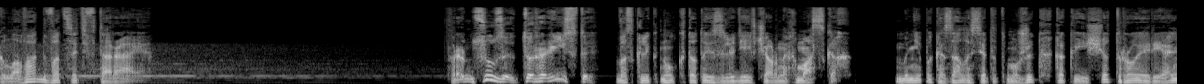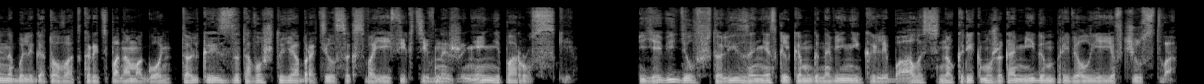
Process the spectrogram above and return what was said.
Глава двадцать вторая «Французы — террористы!» — воскликнул кто-то из людей в черных масках. Мне показалось, этот мужик, как и еще трое, реально были готовы открыть по нам огонь только из-за того, что я обратился к своей фиктивной жене не по-русски. Я видел, что Лиза несколько мгновений колебалась, но крик мужика мигом привел ее в чувство.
